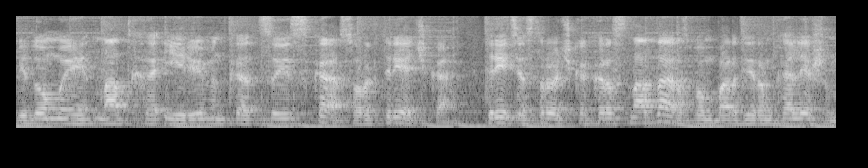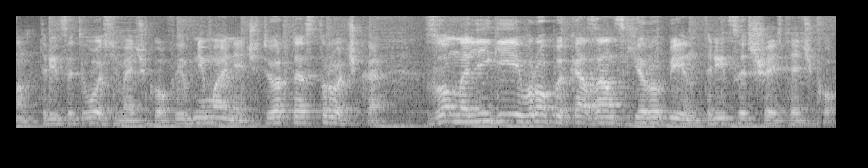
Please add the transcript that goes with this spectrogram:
Ведомые Надха и Еременко ЦСКА, 43 очка. Третья строчка Краснодар с бомбардиром Калешином, 38 очков. И, внимание, четвертая строчка. Зона Лиги Европы Казанский Рубин, 36 очков.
